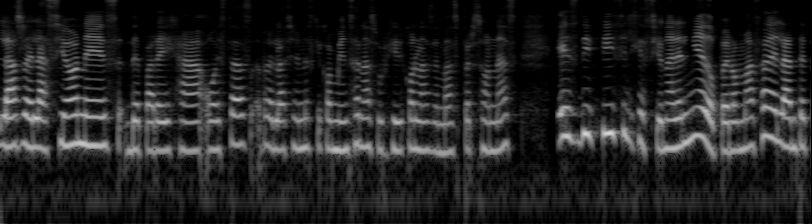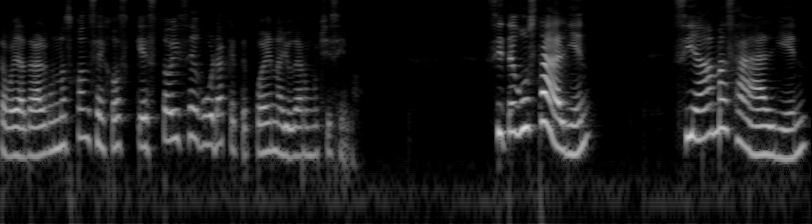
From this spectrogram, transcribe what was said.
las relaciones de pareja o estas relaciones que comienzan a surgir con las demás personas, es difícil gestionar el miedo, pero más adelante te voy a dar algunos consejos que estoy segura que te pueden ayudar muchísimo. Si te gusta alguien, si amas a alguien,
